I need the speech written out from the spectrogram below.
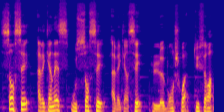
Censé avec un S ou censé avec un C, le bon choix tu feras.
